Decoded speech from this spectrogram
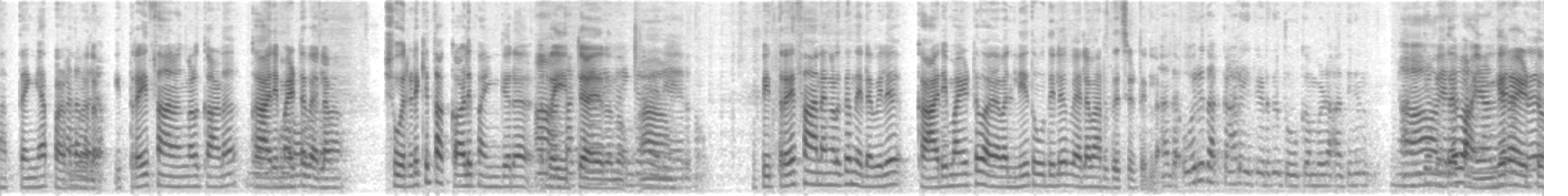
മത്തങ്ങ പടവലം ഇത്രയും സാധനങ്ങൾക്കാണ് കാര്യമായിട്ട് വില പക്ഷെ ഒരിടയ്ക്ക് തക്കാളി ഭയങ്കര റേറ്റ് ആയിരുന്നു. അപ്പൊ ഇത്രയും സാധനങ്ങൾക്ക് നിലവിൽ കാര്യമായിട്ട് വലിയ തോതിൽ വില വർദ്ധിച്ചിട്ടില്ല. അതെ ഒരു തക്കാളിയൊക്കെ എടുത്ത് തൂക്കുമ്പോൾ അതിന് ഭയങ്കരമായിട്ട്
